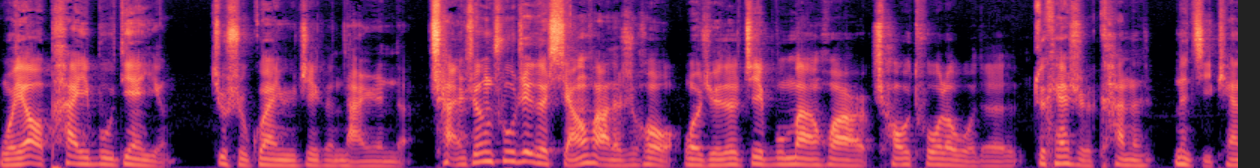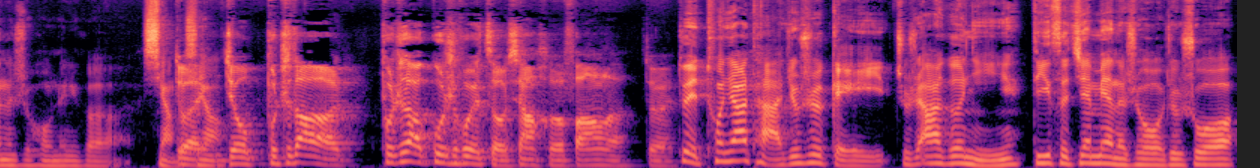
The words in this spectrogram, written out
我要拍一部电影，就是关于这个男人的。产生出这个想法的时候，我觉得这部漫画超脱了我的最开始看的那几篇的时候那个想象，就不知道不知道故事会走向何方了。对对，托加塔就是给就是阿格尼第一次见面的时候就说。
